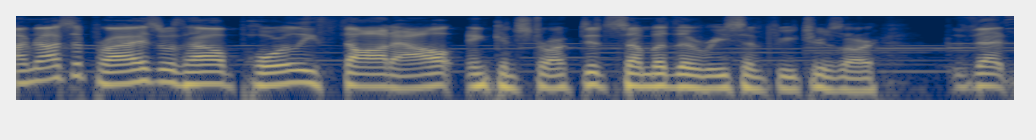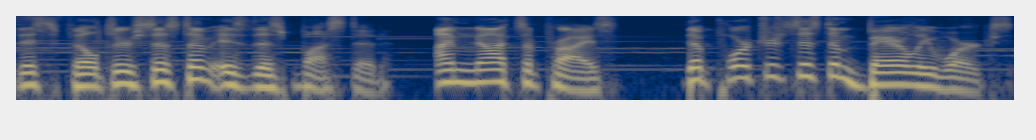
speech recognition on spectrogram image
I'm not surprised with how poorly thought out and constructed some of the recent features are that this filter system is this busted. I'm not surprised. The portrait system barely works.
